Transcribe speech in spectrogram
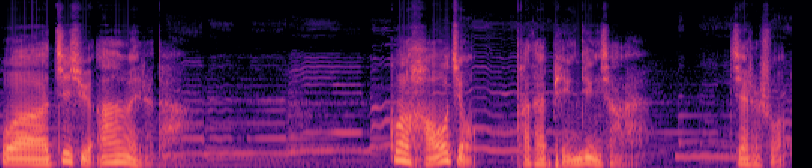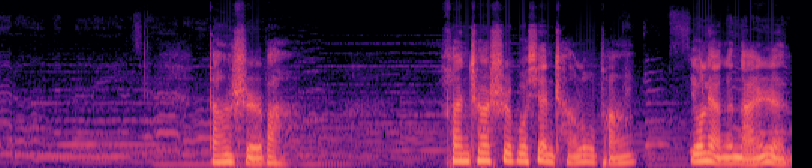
我继续安慰着她。过了好久，他才平静下来，接着说：“当时吧，翻车事故现场路旁有两个男人，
